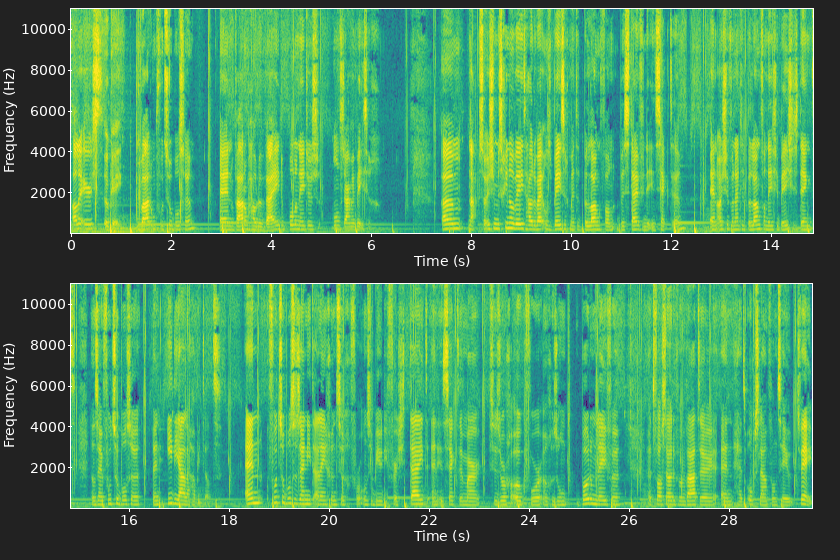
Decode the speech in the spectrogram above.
Allereerst, oké, waarom voedselbossen? En waarom houden wij, de pollinators, ons daarmee bezig? Ehm, nou, zoals je misschien al weet, houden wij ons bezig met het belang van bestuivende insecten. En als je vanuit het belang van deze beestjes denkt, dan zijn voedselbossen een ideale habitat. En voedselbossen zijn niet alleen gunstig voor onze biodiversiteit en insecten, maar ze zorgen ook voor een gezond bodemleven, het vasthouden van water en het opslaan van CO2.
